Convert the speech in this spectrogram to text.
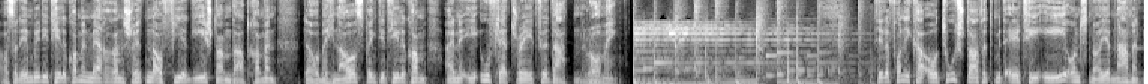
Außerdem will die Telekom in mehreren Schritten auf 4G-Standard kommen. Darüber hinaus bringt die Telekom eine EU-Flatrate für Datenroaming. Telefonica O2 startet mit LTE und neuem Namen.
